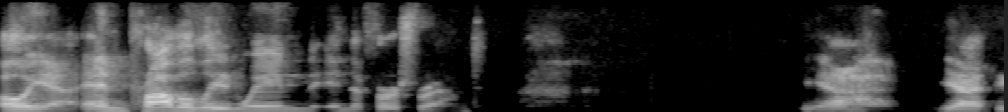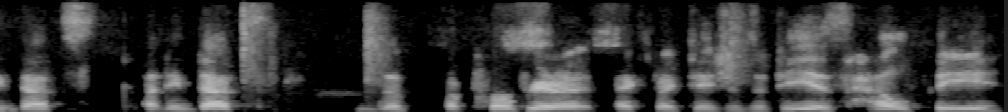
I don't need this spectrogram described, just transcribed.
Oh yeah, and probably win in the first round. Yeah, yeah. I think that's I think that's the appropriate expectations. If he is healthy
